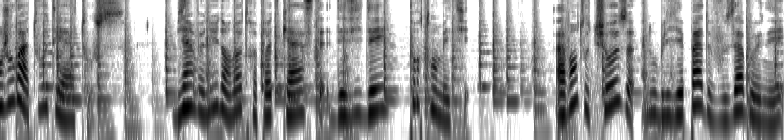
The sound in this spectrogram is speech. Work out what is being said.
Bonjour à toutes et à tous. Bienvenue dans notre podcast Des idées pour ton métier. Avant toute chose, n'oubliez pas de vous abonner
